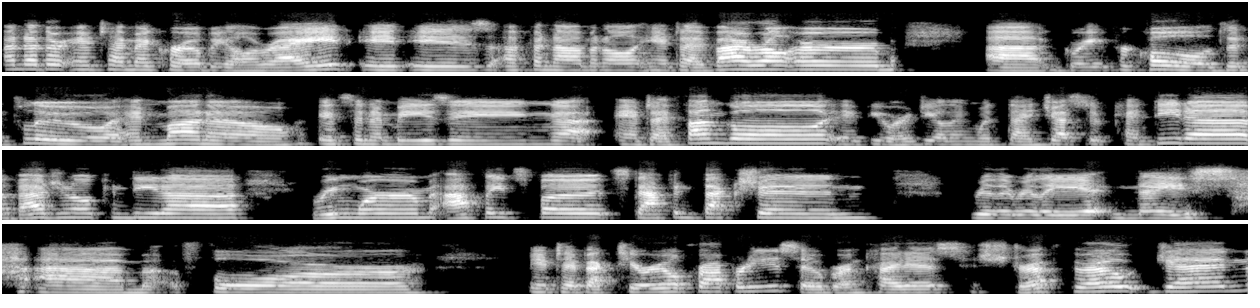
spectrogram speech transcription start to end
another antimicrobial, right? It is a phenomenal antiviral herb uh, great for colds and flu and mono. It's an amazing antifungal if you are dealing with digestive candida, vaginal candida, ringworm, athlete's foot, staph infection. Really, really nice um, for antibacterial properties. So bronchitis, strep throat, Jen,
